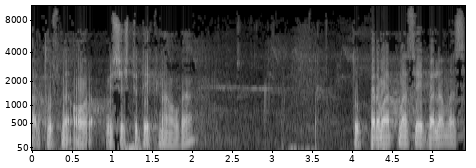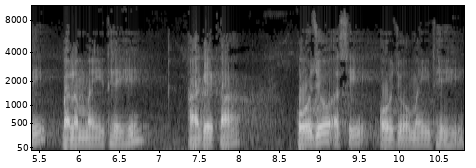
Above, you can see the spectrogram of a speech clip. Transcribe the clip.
अर्थ उसमें और विशिष्ट देखना होगा। तो परमात्मा से बलम असी, बलमयी थे ही आगे का, ओजो असी, ओजोमयी थे ही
